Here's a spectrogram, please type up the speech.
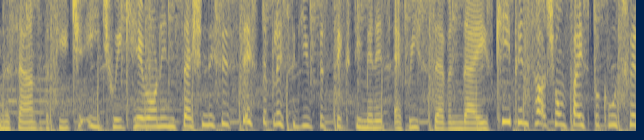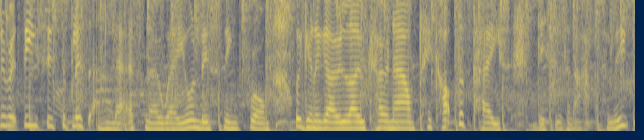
The sounds of the future each week here on In Session. This is Sister Bliss with you for 60 minutes every seven days. Keep in touch on Facebook or Twitter at The Sister Bliss and let us know where you're listening from. We're going to go loco now and pick up the pace. This is an absolute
